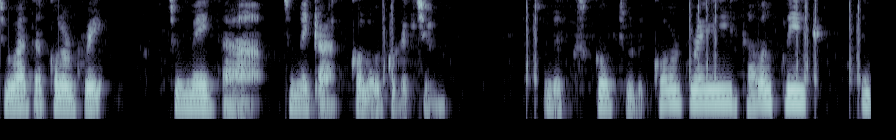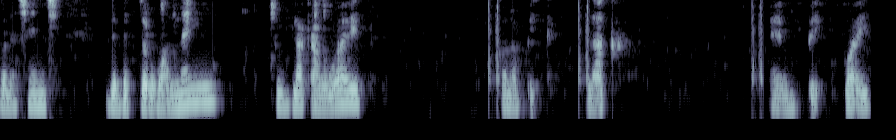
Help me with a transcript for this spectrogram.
to add a color grade to make a, to make a color correction. So let's go to the color grade, double click. I'm gonna change the vector one name to black and white gonna pick black and pick white.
